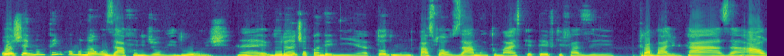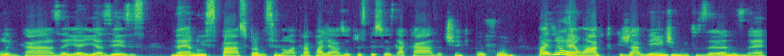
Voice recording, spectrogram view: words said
Hoje não tem como não usar fone de ouvido hoje, né? Durante a pandemia, todo mundo passou a usar muito mais porque teve que fazer trabalho em casa, aula em casa, e aí às vezes, né, no espaço para você não atrapalhar as outras pessoas da casa, tinha que pôr o fone. Mas já é um hábito que já vem de muitos anos, né?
